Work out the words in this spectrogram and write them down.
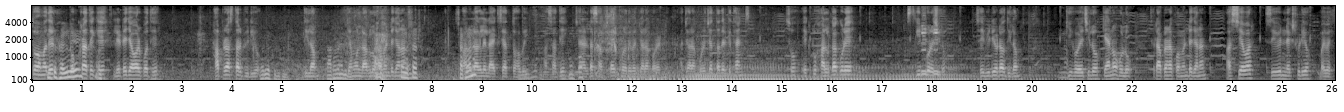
তো আমাদের পোখরা থেকে লেটে যাওয়ার পথে হাফ রাস্তার ভিডিও। দিলাম? কেমন লাগল কমেন্টে স্টার্ট স্টার্ট ভালো লাগলে লাইক শেয়ার তো হবেই। আর সাথে চ্যানেলটা সাবস্ক্রাইব করে দেবেন যারা করেননি আর যারা করেছেন তাদেরকে থ্যাঙ্কস সো একটু হালকা করে স্কিপ করেছিল। সেই ভিডিওটাও দিলাম। কি হয়েছিল কেন হলো সেটা আপনারা কমেন্টে জানান। আসছি আবার। See you in next video bye bye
